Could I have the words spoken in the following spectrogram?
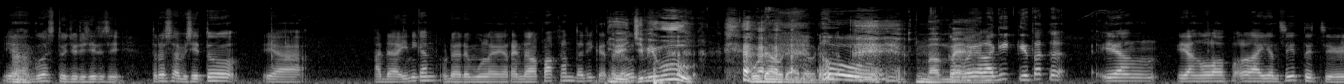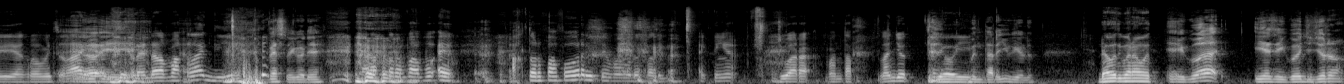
ya Hmm. gue setuju di situ sih terus habis itu ya ada ini kan udah ada mulai Randall Park kan tadi kata Daud Jimmy Woo. udah, udah, udah, udah. Oh, kembali lagi kita ke yang yang Love Alliance itu cuy, yang Romance. Alliance, Randall Park lagi. Best bego dia. aktor favorit eh aktor favorit emang udah paling actingnya juara mantap lanjut Yoi. Bentar juga lu. Daud gimana Daud? Ya gue iya sih gue jujur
